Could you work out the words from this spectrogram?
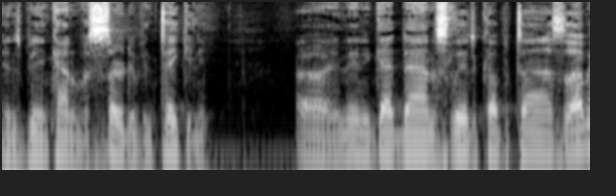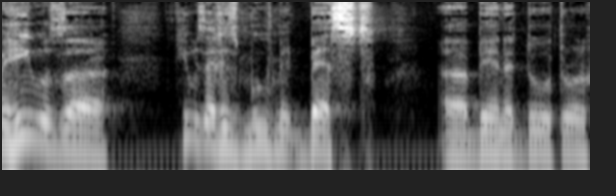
and is being kind of assertive and taking it. Uh, and then he got down and slid a couple times. So I mean, he was uh, he was at his movement best, uh, being a dual throw,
